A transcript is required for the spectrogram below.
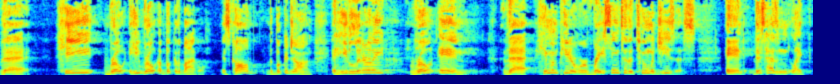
that he wrote, he wrote a book of the Bible. It's called the book of John. And he literally wrote in that him and Peter were racing to the tomb of Jesus. And this has like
